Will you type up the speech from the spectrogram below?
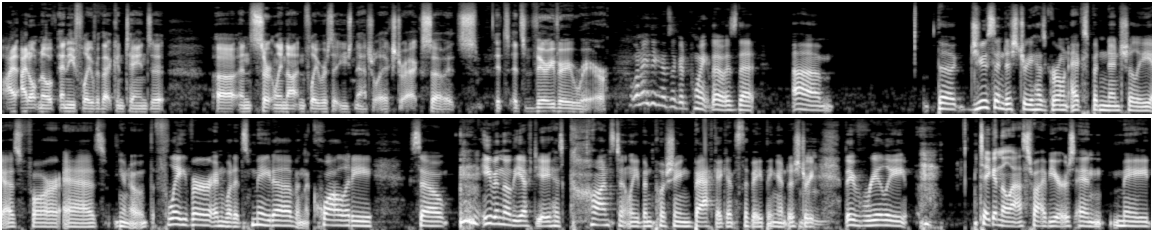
I, I don't know of any flavor that contains it, uh, and certainly not in flavors that use natural extracts. So it's it's it's very very rare. Well, I think that's a good point, though, is that um, the juice industry has grown exponentially as far as you know the flavor and what it's made of and the quality. So even though the FDA has constantly been pushing back against the vaping industry, Mhm. they've really taken the last five years and made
